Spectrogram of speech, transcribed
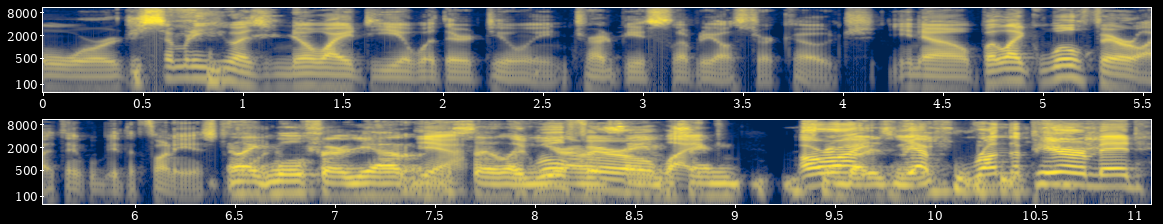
or just somebody who has no idea what they're doing try to be a celebrity all-star coach you know but like will ferrell i think would be the funniest Like one. Will Ferrell, yeah, Yeah, So like like, Will you're on the Ferrell, same- like, same- all right yep run the pyramid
